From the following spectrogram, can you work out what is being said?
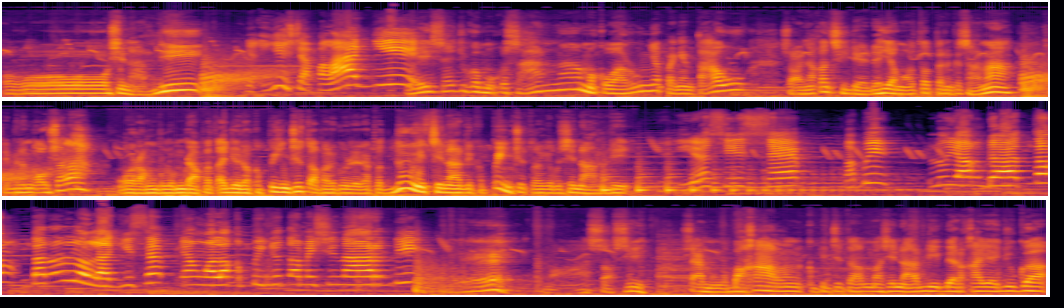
Oh, si Nardi. ya iya siapa lagi Eh, saya juga mau ke sana, mau ke warungnya, pengen tahu. Soalnya kan si Dedeh yang ngotot pengen ke sana. Saya bilang nggak usah lah. Orang belum dapat aja udah kepincut, apalagi udah dapat duit si Nardi kepincut lagi sama si Nardi. ya iya sih dateng ntar lu lagi Sep yang malah kepincut sama si Nardi Eh, masa sih? Saya emang ngebakalan kepincut sama si Nardi biar kaya juga,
